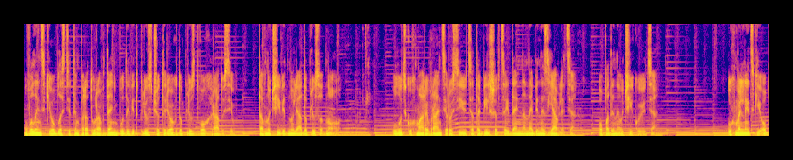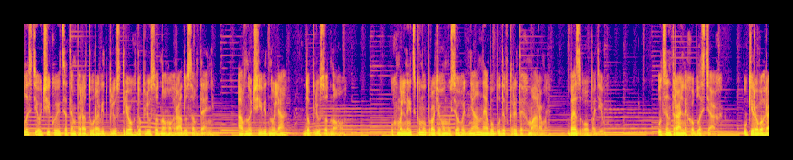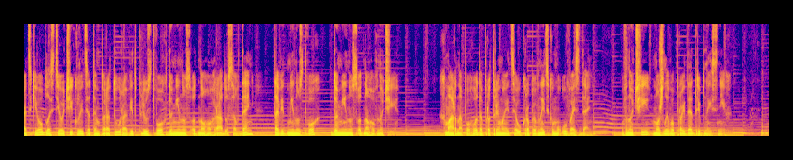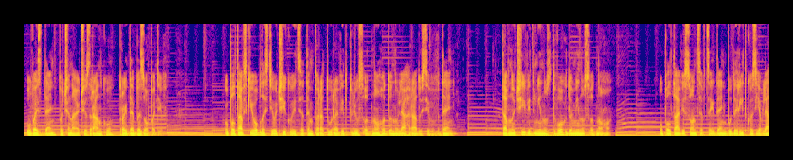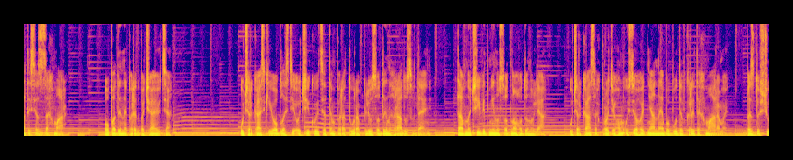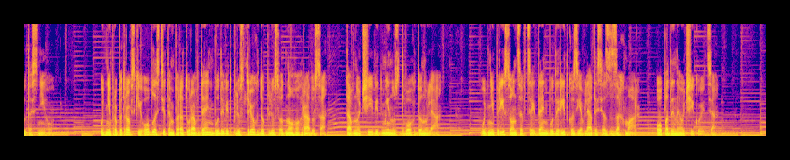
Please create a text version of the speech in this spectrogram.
У Волинській області температура в день буде від плюс 4 до плюс 2 градусів, та вночі від 0 до плюс 1. У Луцьку хмари вранці розсіються та більше в цей день на небі не з'являться, опади не очікуються. У Хмельницькій області очікується температура від плюс 3 до плюс 1 градуса в день, а вночі від 0 до плюс 1. У Хмельницькому протягом усього дня небо буде вкрите хмарами, без опадів. У центральних областях. У Кіровоградській області очікується температура від плюс 2 до мінус 1 градуса в день та від мінус 2 до мінус 1 вночі. Хмарна погода протримається у Кропивницькому увесь день. Вночі, можливо, пройде дрібний сніг. Увесь день, починаючи зранку, пройде без опадів. У Полтавській області очікується температура від плюс 1 до 0 градусів в день та вночі від мінус 2 до мінус 1. У Полтаві сонце в цей день буде рідко з'являтися з-за хмар. Опади не передбачаються. У Черкаській області очікується температура плюс 1 градус в день та вночі від мінус 1 до 0. У Черкасах протягом усього дня небо буде вкрите хмарами, без дощу та снігу. У Дніпропетровській області температура в день буде від плюс 3 до плюс 1 градуса та вночі від мінус 2 до 0. У Дніпрі сонце в цей день буде рідко з'являтися з-за хмар. Опади не очікуються.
